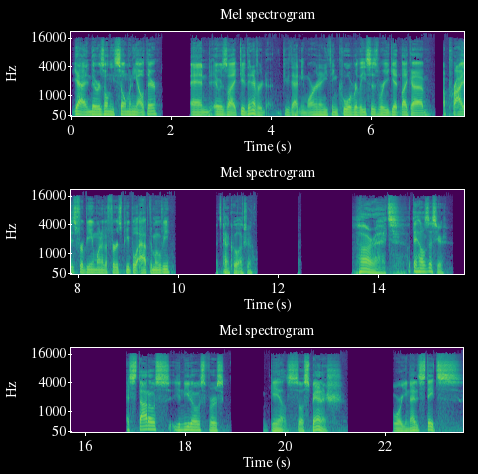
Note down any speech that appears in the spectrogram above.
Yeah, and there was only so many out there. And it was like, dude, they never do that anymore And anything cool releases where you get like a, a prize for being one of the first people at the movie. That's kind of cool, actually. All right. What the hell is this here? Estados Unidos versus Gales. So Spanish for United States.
